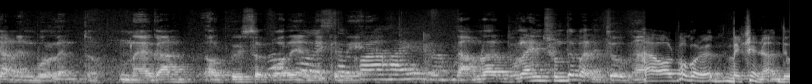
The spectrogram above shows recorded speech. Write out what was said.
জানেন বললেন তো। গান অল্প বিস্তর করেন এখানে হয় আমরা দু লাইন শুনতে পারি তো হ্যাঁ অল্প করে বেশি না দু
